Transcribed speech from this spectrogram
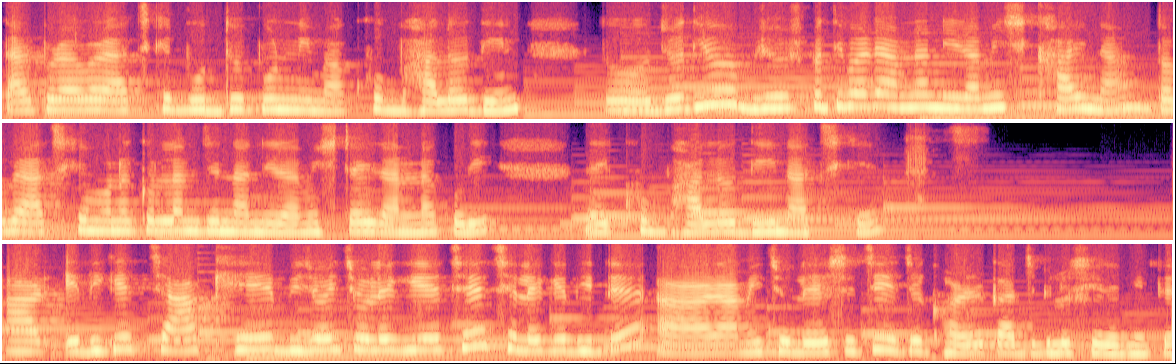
তারপর আবার আজকে বুদ্ধ পূর্ণিমা, খুব ভালো দিন। তো যদিও বৃহস্পতিবারে আমরা নিরামিষ খাই না, তবে আজকে মনে করলাম যে না, নিরামিষটাই রান্না করি। খুব ভালো দিন আজকে। আর এদিকে চা খেয়ে বিজয় চলে গিয়েছে ছেলেকে দিতে, আর আমি চলে এসেছি এই যে ঘরের কাজগুলো সেরে নিতে।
